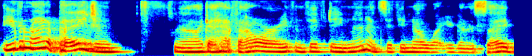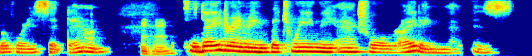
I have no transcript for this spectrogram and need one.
You can write a page in uh, like a half hour, or even 15 minutes, if you know what you're going to say before you sit down. Mm-hmm. It's the daydreaming between the actual writing that is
